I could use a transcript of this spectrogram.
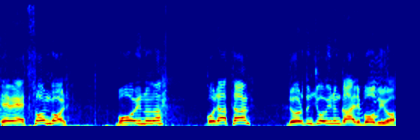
Evet son gol. Bu oyunu gol atan dördüncü oyunun galibi oluyor.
